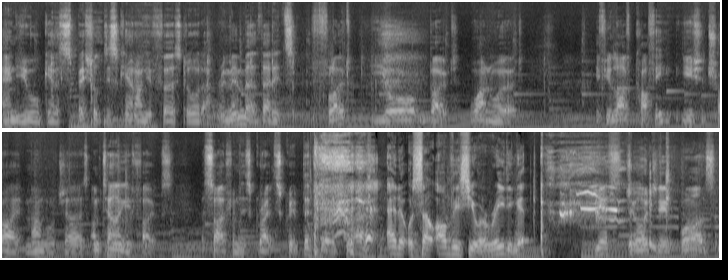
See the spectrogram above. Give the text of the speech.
and you will get a special discount on your first order. Remember that it's float your boat, one word. If you love coffee, you should try Mongrel Joe's. I'm telling you, folks. Aside from this great script that George wrote, And it was so obvious you were reading it. yes, George, it was.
